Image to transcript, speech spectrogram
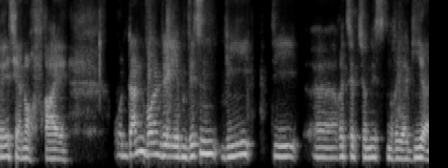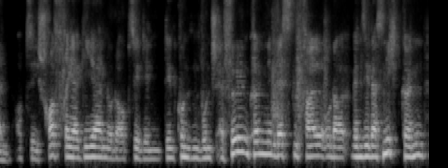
der ist ja noch frei. Und dann wollen wir eben wissen, wie die äh, Rezeptionisten reagieren. Ob sie schroff reagieren oder ob sie den, den Kundenwunsch erfüllen können im besten Fall oder wenn sie das nicht können,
